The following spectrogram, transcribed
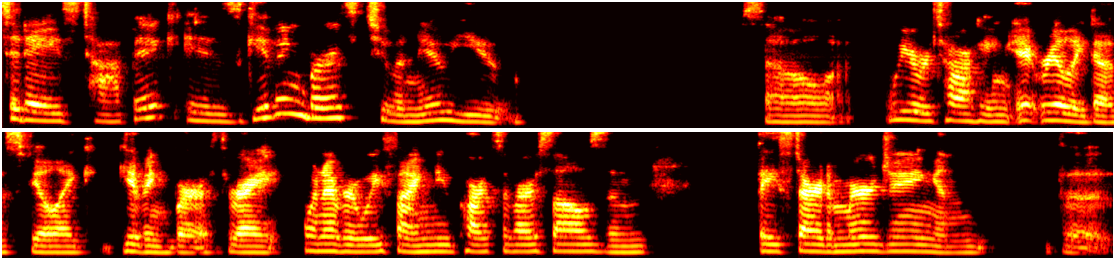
Today's topic is giving birth to a new you. So, we were talking, it really does feel like giving birth, right? Whenever we find new parts of ourselves and they start emerging and the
